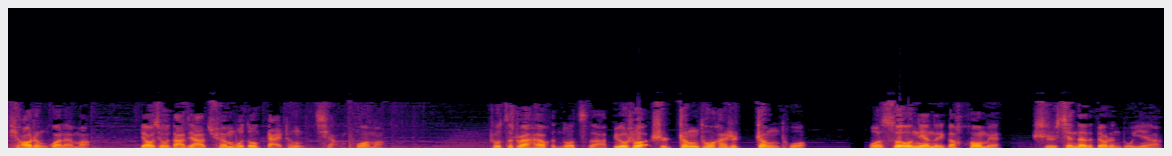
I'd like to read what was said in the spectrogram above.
调整过来吗？要求大家全部都改成强迫吗？除此之外还有很多词啊，比如说是挣脱还是挣脱，我所有念的这个后面是现在的标准读音啊，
